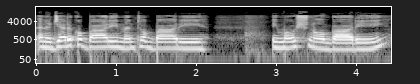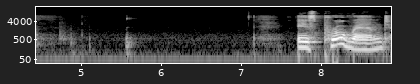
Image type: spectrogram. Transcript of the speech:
energetical body, mental body, emotional body is programmed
